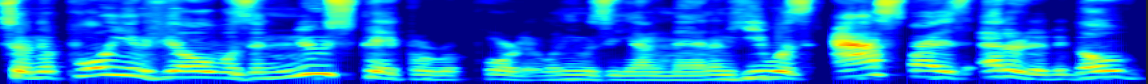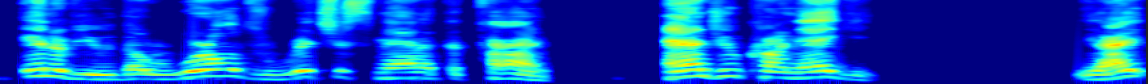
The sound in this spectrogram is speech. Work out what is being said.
So Napoleon Hill was a newspaper reporter when he was a young man, and he was asked by his editor to go interview the world's richest man at the time, Andrew Carnegie, right?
